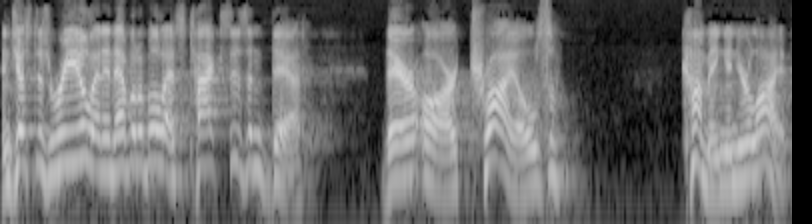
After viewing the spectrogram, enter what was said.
And just as real and inevitable as taxes and death, there are trials coming in your life.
